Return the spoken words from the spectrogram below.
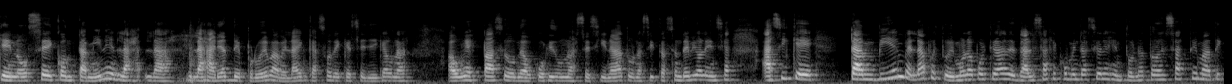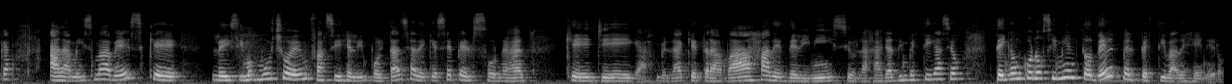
que no se contaminen las, las, áreas de prueba, ¿verdad? En caso de que se llegue a, una, a un espacio donde ha ocurrido un asesinato, una situación de violencia. Así que también, ¿verdad? Pues tuvimos la oportunidad de dar esas recomendaciones en torno a todas esas temáticas, a la misma vez que le hicimos mucho énfasis en la importancia de que ese personal que llega, ¿verdad? que trabaja desde el inicio en las áreas de investigación, tenga un conocimiento de perspectiva de género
